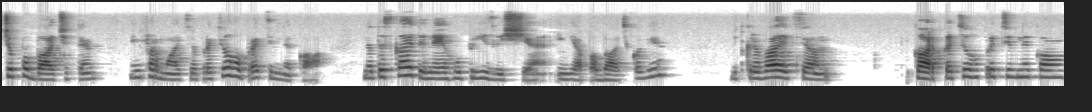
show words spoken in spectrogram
Щоб побачити інформацію про цього працівника, натискаєте на його прізвище ім'я по батькові, відкривається картка цього працівника,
